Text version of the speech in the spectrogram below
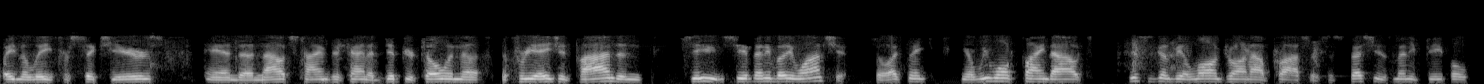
played in the league for six years, and uh, now it's time to kind of dip your toe in the, the free agent pond and see see if anybody wants you. So I think you know we won't find out. This is going to be a long, drawn out process, especially as many people,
